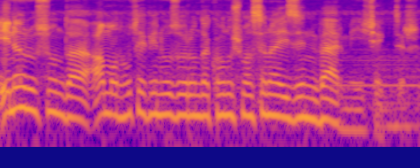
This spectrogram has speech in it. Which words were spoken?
İnarus'un da Amonhotep'in huzurunda konuşmasına izin vermeyecektir.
